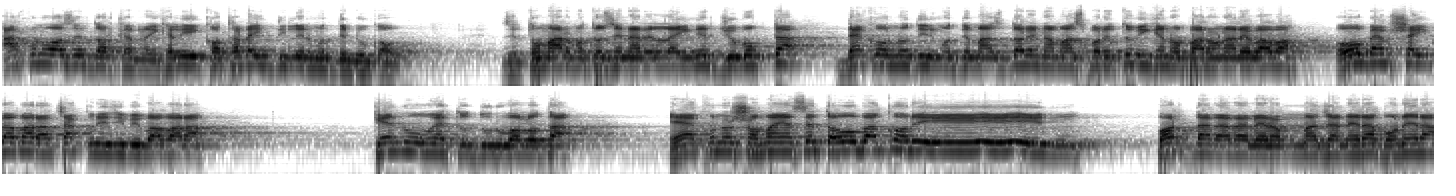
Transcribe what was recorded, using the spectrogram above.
আর কোনো অজের দরকার নাই, খালি এই কথাটাই দিলের মধ্যে ঢুকাও। যে তোমার মতো জেনারেল লাইনের যুবকটা, দেখো নদীর মধ্যে মাছ ধরে, নামাজ পড়ে, তুমি কেন পারো না রে বাবা? ও ব্যবসায়ী বাবারা, চাকরিজীবী বাবারা, কেন এত দুর্বলতা? এখনও সময় আছে, তওবা করেন। পর্দার আড়ালের আম্মা জানেরা, বোনেরা,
